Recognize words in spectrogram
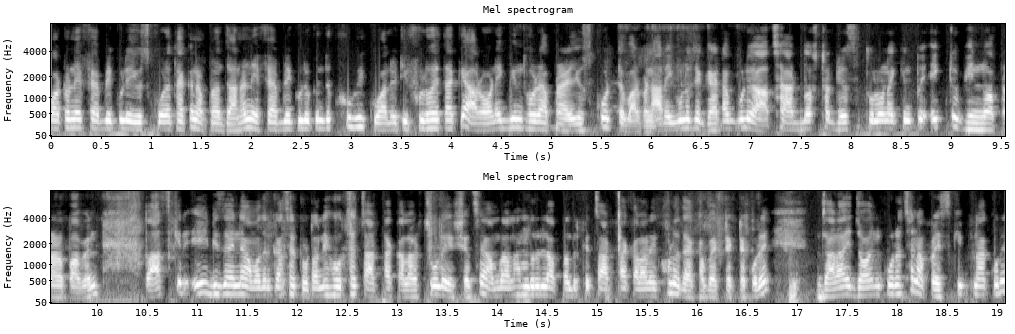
কটন এই ফ্যাব্রিকগুলো ইউজ করে থাকেন, আপনারা জানেন এই ফ্যাব্রিকগুলো কিন্তু খুবই কোয়ালিটিফুল হয়ে থাকে আর অনেক দিন ধরে আপনারা ইউজ করতে পারবেন। আর এগুলো যে গ্যাটআপগুলো আছে, আট দশটা ড্রেসের তুলনায় কিন্তু একটু ভিন্ন আপনারা পাবেন। তো আজকের এই ডিজাইনে আমাদের কাছে টোটালি হচ্ছে চারটা কালার চলে এসেছে। আমরা আলহামদুলিল্লাহ আপনাদেরকে চারটা কালারে খুলে দেখাবো একটা একটা করে। যারাই জয়েন করেছেন, আপনারা স্কিপ না করে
